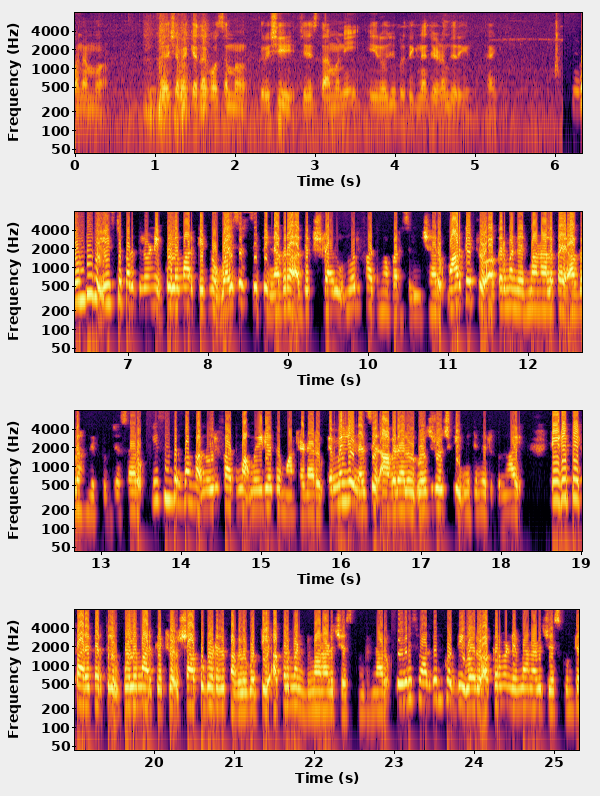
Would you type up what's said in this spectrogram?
మనం దేశం ఐక్యత కోసం కృషి చేస్తామని ఈరోజు ప్రతిజ్ఞ చేయడం జరిగింది. థ్యాంక్ యూ గుంటూరు ఈస్ట్ పరిధిలోని పూల మార్కెట్ను వైఎస్ఆర్సీపీ నగర అధ్యక్షురాలు నూరిఫాతిమా పరిశీలించారు. మార్కెట్లో అక్రమ నిర్మాణాలపై ఆగ్రహం వ్యక్తం చేశారు. ఈ సందర్భంగా నూరిఫాతిమా మీడియాతో మాట్లాడారు. ఎమ్మెల్యే నజీర్ ఆగడాలు రోజు రోజుకి మితిమీరుతున్నాయి. టీడీపీ కార్యకర్తలు పూల మార్కెట్లో షాపు గోడలు పగలగొట్టి అక్రమ నిర్మాణాలు చేసుకుంటున్నారు. ఎవరి స్వార్థం కొద్దీ వారు అక్రమ నిర్మాణాలు చేసుకుంటే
